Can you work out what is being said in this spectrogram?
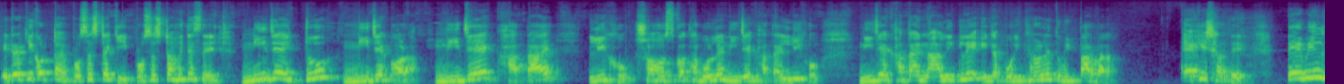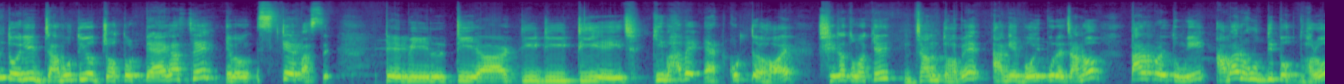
এটার কি করতে হয়? প্রসেসটা কি? প্রসেসটা হইতেছে নিজে একটু নিজে করা। নিজে খাতায় লিখো। সহজ কথা বললে নিজে খাতায় লিখো। নিজে খাতায় না লিখলে এটা পরীক্ষার হলে তুমি পারবা না। একই সাথে টেবিল তৈরির যাবতীয় যত ট্যাগ আছে এবং স্টেপ আছে, টেবিল টিআর টিডি, টিএইচ কীভাবে অ্যাড করতে হয় সেটা তোমাকে জানতে হবে। আগে বই পড়ে জানো, তারপরে তুমি আবার উদ্দীপক ধরো।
